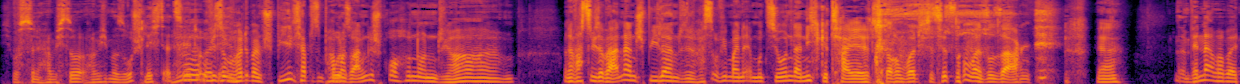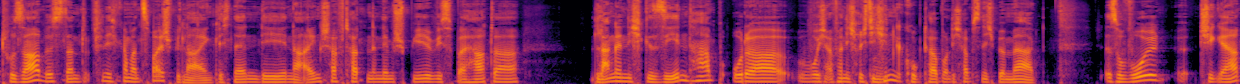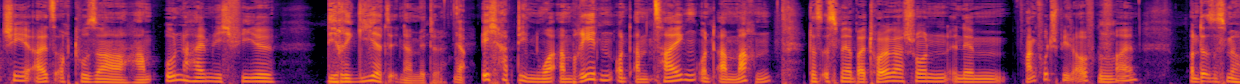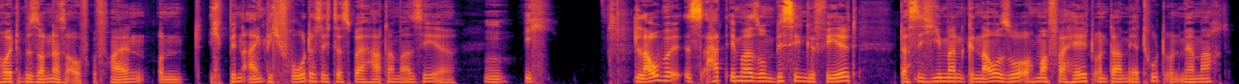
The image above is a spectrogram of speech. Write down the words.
ich wusste, habe ich so, habe ich immer so schlecht Ja, erzählt? irgendwie so heute beim Spiel, ich habe das ein paar. Mal so angesprochen und ja, und dann warst du wieder bei anderen Spielern, du hast irgendwie meine Emotionen da nicht geteilt. Darum wollte ich das jetzt nochmal so sagen. Ja. Wenn du aber bei Toussaint bist, dann finde ich, kann man zwei Spieler eigentlich nennen, die eine Eigenschaft hatten in dem Spiel, wie ich es bei Hertha lange nicht gesehen habe oder wo ich einfach nicht richtig Mhm. hingeguckt habe und ich habe es nicht bemerkt. Sowohl äh, Chigerci als auch Toussaint haben unheimlich viel dirigiert in der Mitte. Ja. Ich habe die nur am Reden und am Zeigen und am Machen. Das ist mir bei Tolga schon in dem Frankfurt-Spiel aufgefallen. Und das ist mir heute besonders aufgefallen. Und ich bin eigentlich froh, dass ich das bei Hertha mal sehe. Mhm. Ich glaube, es hat immer so ein bisschen gefehlt, dass sich jemand genau so auch mal verhält und da mehr tut und mehr macht.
